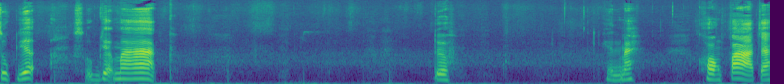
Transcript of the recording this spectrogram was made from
สุกเยอะ สุกเยอะมากดูเห็นไหมของป่าจ้ะ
